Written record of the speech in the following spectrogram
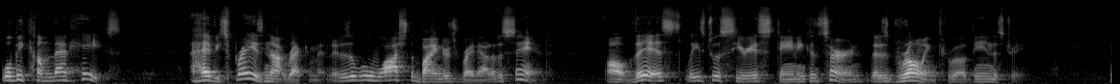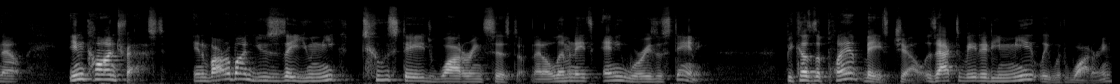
will become that haze. A heavy spray is not recommended as it will wash the binders right out of the sand. All this leads to a serious staining concern that is growing throughout the industry. Now, in contrast, Envirobond uses a unique two-stage watering system that eliminates any worries of staining. Because the plant-based gel is activated immediately with watering,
